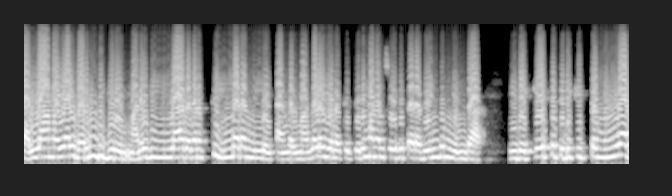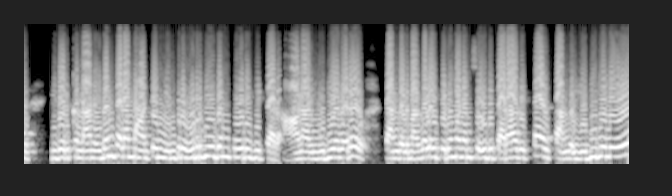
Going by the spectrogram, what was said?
தள்ளாமையால் வருந்துகிறேன். மனைவி இல்லாதவனுக்கு இல்லறம் இல்லை தங்கள் மகளை எனக்கு திருமணம் செய்து தர வேண்டும் என்றார். இதை கேட்டு திடுக்கிட்ட முனிவர் இதற்கு நான் உடன் தர மாட்டேன் என்று உறுதியுடன் கூறிவிட்டார். ஆனால் முதியவரோ தங்கள் மகளை திருமணம் செய்து தராவிட்டால் தங்கள் எதிரிலேயே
